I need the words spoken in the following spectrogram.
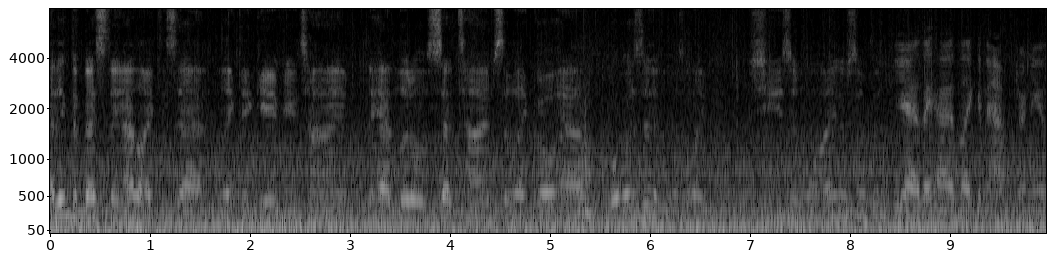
I think the best thing I liked is that like they gave you time. They had little set times to like go have what was it? Was it like cheese and wine or something? Yeah, they had like an afternoon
